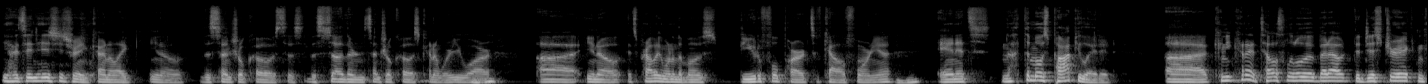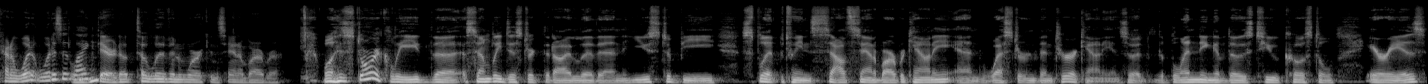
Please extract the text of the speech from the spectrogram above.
Yeah, it's an interesting, kind of like you know the Central Coast, this, the southern Central Coast, kind of where you are. Uh, you know, it's probably one of the most beautiful parts of California, mm-hmm. and it's not the most populated. Uh, can you kind of tell us a little bit about the district and kind of what what is it like there to, to live and work in Santa Barbara? Well, historically, the assembly district that I live in used to be split between South Santa Barbara County and Western Ventura County. And so it- the blending of those two coastal areas.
